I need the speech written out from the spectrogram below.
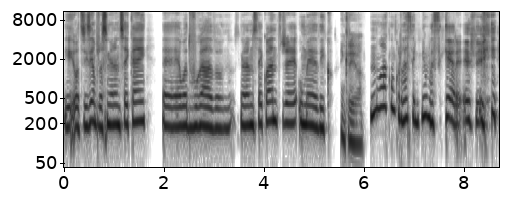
e outros exemplos, a senhora não sei quem é, é o advogado, a senhora não sei quantos é o médico. Incrível. Não há concordância nenhuma sequer. Enfim,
